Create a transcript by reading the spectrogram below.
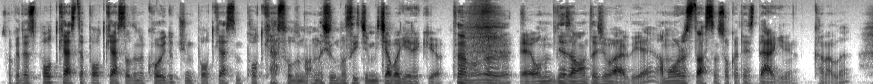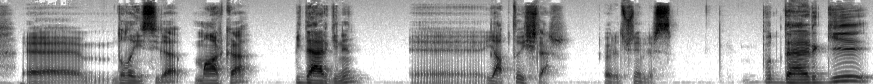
Sokrates Podcast'te podcast adını koyduk çünkü podcast'in podcast olduğunu anlaşılması için bir çaba gerekiyor. Tamam evet. Ee, onun bir dezavantajı var diye. Ama orası da aslında Sokrates Dergi'nin kanalı. Ee, dolayısıyla marka bir derginin e, yaptığı işler. Öyle düşünebilirsin. Bu dergi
